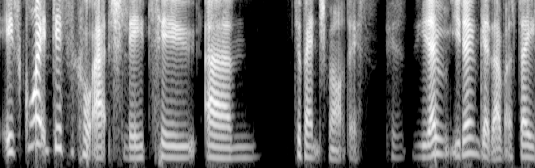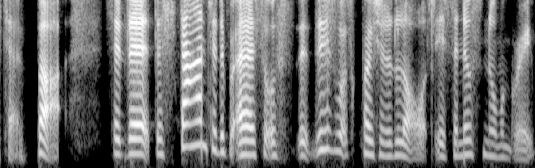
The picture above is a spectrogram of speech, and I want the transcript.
it's quite difficult actually to um, to benchmark this because you don't you don't get that much data. But so the the standard uh, sort of this is what's quoted a lot is the Nielsen Norman Group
